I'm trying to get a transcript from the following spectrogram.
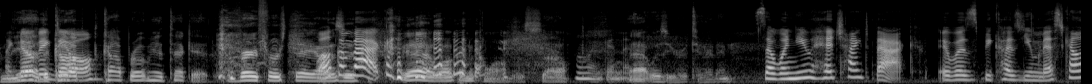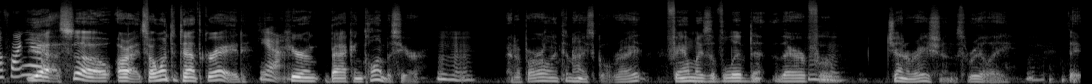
And Like, yeah, no big the cop, deal. cop wrote me a ticket the very first day. I was Welcome back. yeah, welcome to Columbus. So Oh my goodness. that was irritating. So when you hitchhiked back, it was because you missed California? Yeah. So, all right. So I went to tenth grade. Yeah. Here in, back in Columbus here, mm-hmm. at a Arlington High School. Right. Families have lived there for Mm-hmm. generations. Really. They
